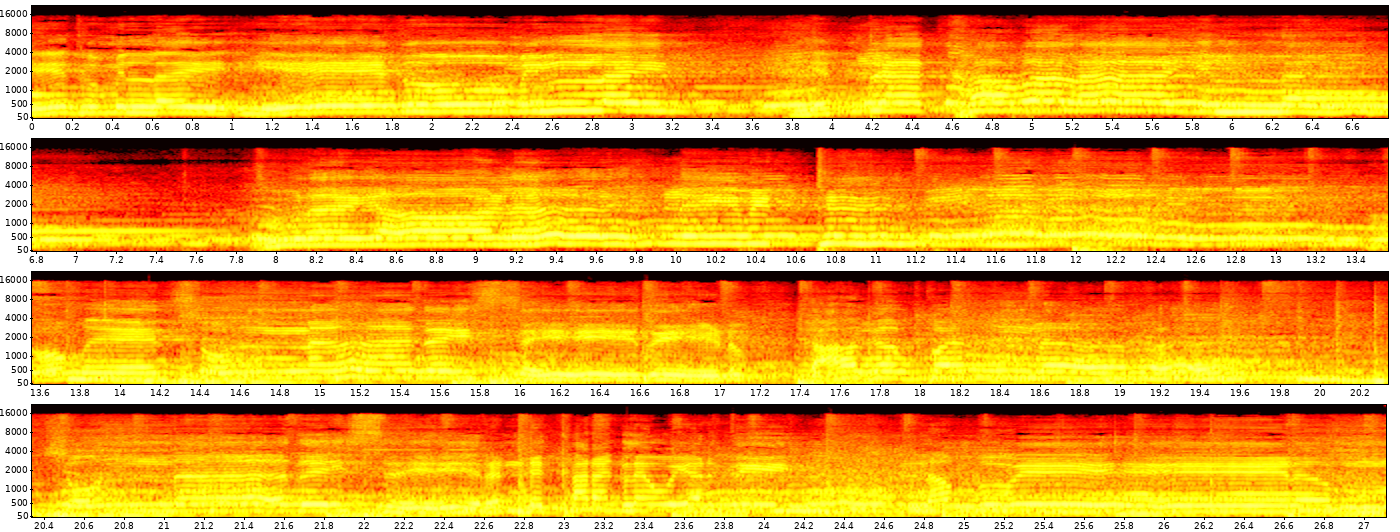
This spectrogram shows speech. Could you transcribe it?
ஏதுமில்லை ஏதுமில்லை என்ற கவலை இல்லை. துணையாளர் என்னை விட்டு அவன் சொன்னதை செய்திடும். தகப்பல்லவர் சொன்னதை ரெண்டு கரங்களை உயர்த்தி. நம்புவே நம்பு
